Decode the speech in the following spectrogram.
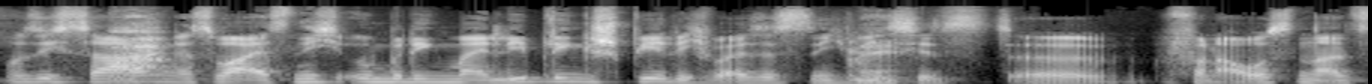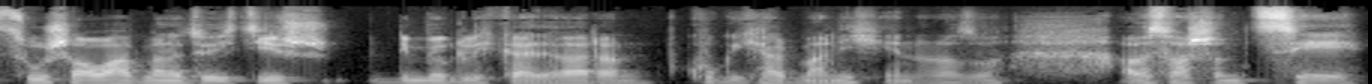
muss ich sagen. Ah. Es war jetzt nicht unbedingt mein Lieblingsspiel. Ich weiß jetzt nicht, wie es jetzt äh, von außen als Zuschauer hat man natürlich die, die Möglichkeit, ja, dann gucke ich halt mal nicht hin oder so. Aber es war schon zäh.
